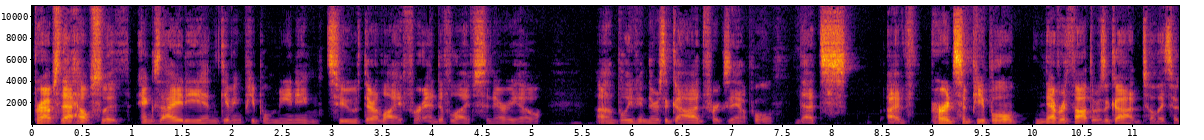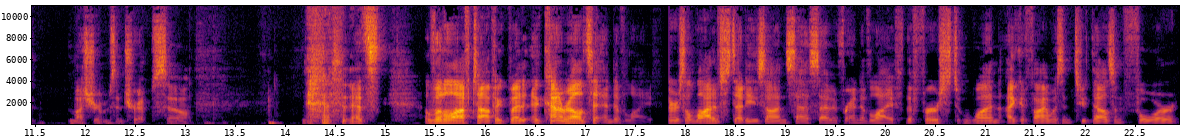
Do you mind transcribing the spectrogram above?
perhaps that helps with anxiety and giving people meaning to their life or end of life scenario. Um, believing there's a God, for example, that's I've heard some people never thought there was a God until they took mushrooms and trips. So that's a little off topic, but it kind of relative to end of life there's a lot of studies on psilocybin for end of life. The first one I could find was in 2004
